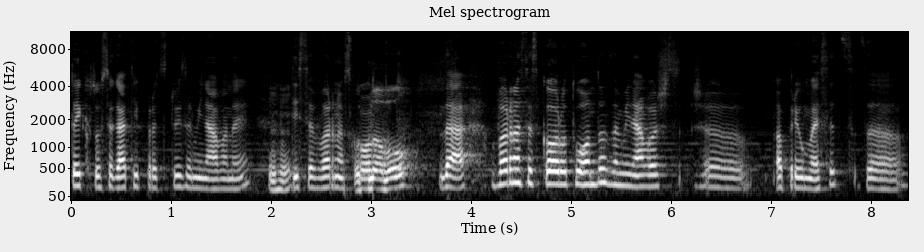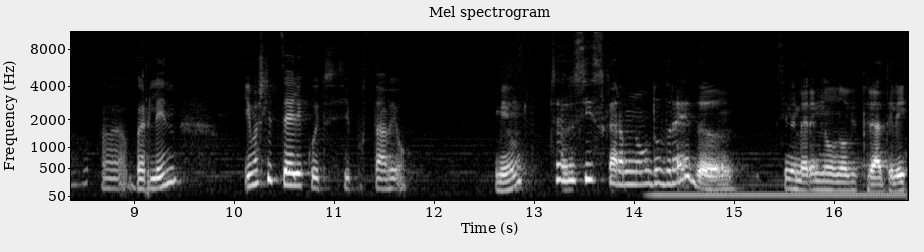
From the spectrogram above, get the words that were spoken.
тъй като сега ти предстои заминаване, mm-hmm. ти се върна скоро. Отново? Да, върна се скоро от Лондон, заминаваш е, април месец за е, Берлин. Имаш ли цели, които си си поставил? Имам цел да си изкарам много добре, да си намерим много нови приятели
